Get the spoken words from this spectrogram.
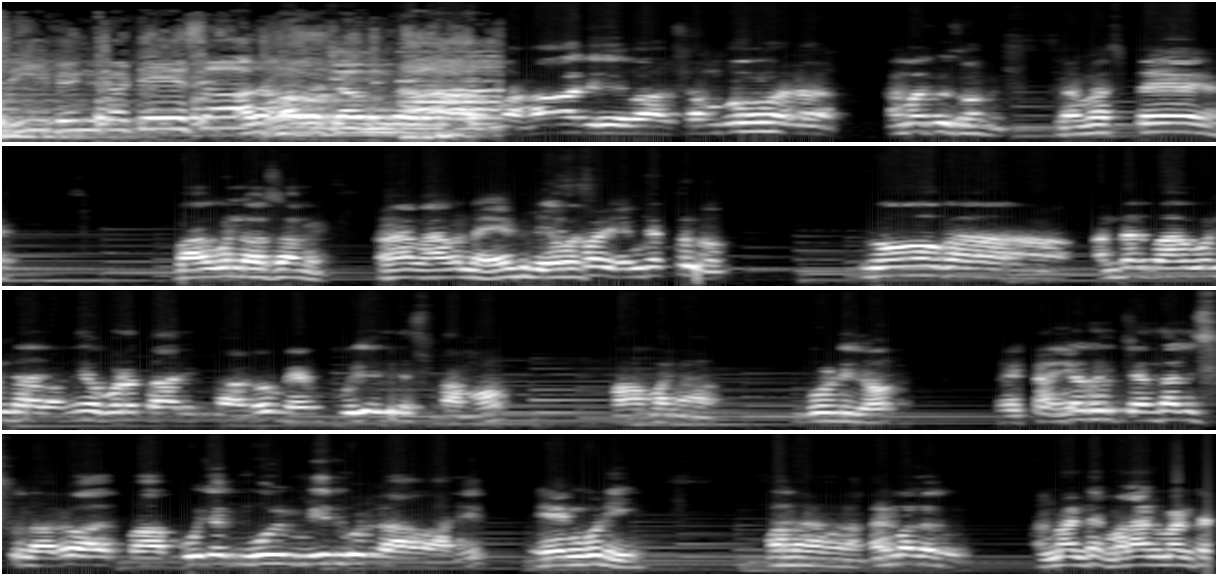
శ్రీ వెంకటేశ హరహరచంద్ర మహాదేవ శంభో హర. నమస్తే స్వామి నమస్తే బాగున్నావు స్వామి. బాగున్నా ఏంటి ఏం చెప్తున్నావు ఒక అందరు బాగుండాలని ఒకటో తారీఖు మేము పూజ చేస్తాము మా మన గుడిలో? చందాలు ఇస్తున్నారు. పూజకు మీరు కూడా రావాలి. ఏం గుడి? మన హనుమల గుడి. హనుమంటే మల హనుమంటే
